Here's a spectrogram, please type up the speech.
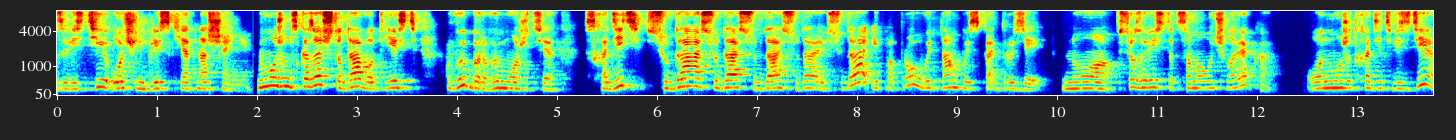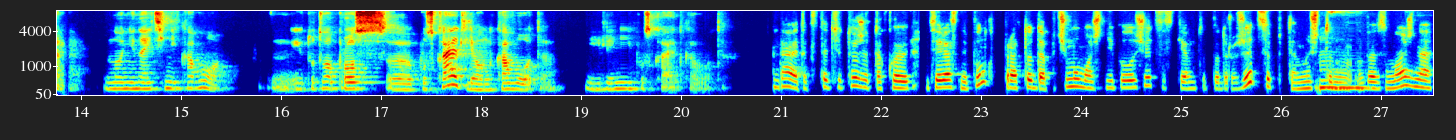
завести очень близкие отношения. Мы можем сказать, что да, вот есть выбор, вы можете сходить сюда, сюда, сюда, сюда и сюда и попробовать там поискать друзей. Но все зависит от самого человека. Он может ходить везде, но не найти никого. И тут вопрос, э, пускает ли он кого-то или не пускает кого-то. Да, это, кстати, тоже такой интересный пункт про то, да, почему может не получиться с кем-то подружиться, потому что, mm-hmm. возможно,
